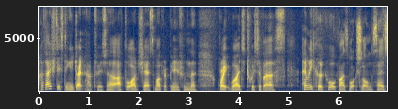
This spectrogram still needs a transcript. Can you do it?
For those listening who don't have Twitter, I thought I'd share some other opinions from the great wide Twitterverse. Emily Cook, who organised Watch Long, said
